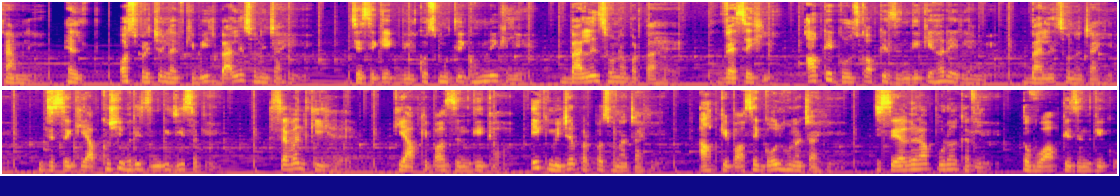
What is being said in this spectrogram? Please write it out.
family health और स्पिरिचुअल लाइफ के बीच बैलेंस होनी चाहिए। जैसे कि एक व्हील को स्मूथली घूमने के लिए बैलेंस होना पड़ता है। वैसे ही आपके गोल्स को आपकी ज़िंदगी के हर एरिया में बैलेंस होना चाहिए, जिससे कि आप खुशी भरी ज़िंदगी जी सके। सेवंथ की है कि आपके पास ज़िंदगी का एक मेजर पर्पस होना चाहिए। आपके पास एक गोल होना चाहिए, जिसे अगर आप पूरा कर लें तो वो आपकी ज़िंदगी को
